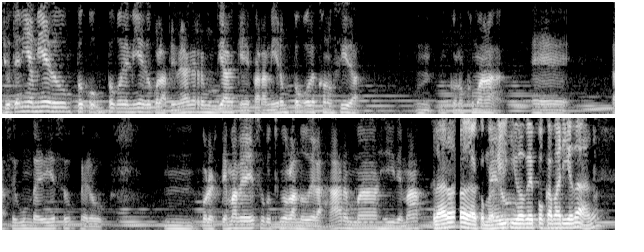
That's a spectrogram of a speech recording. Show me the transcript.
yo tenía miedo, un poco, un poco de miedo con la Primera Guerra Mundial, que para mí era un poco desconocida. Mm, Conozco más eh, la segunda y eso, pero mm, por el tema de eso que estuvimos hablando de las armas y demás. Claro, como Pero- haber poca variedad, ¿no?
